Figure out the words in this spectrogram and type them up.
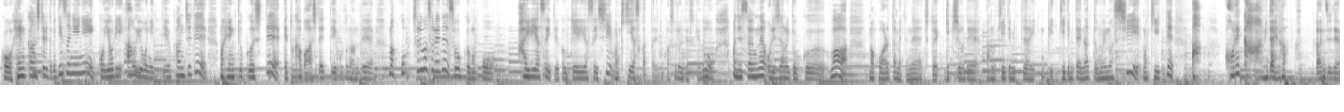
こう変換してるというかディズニーにこうより合うようにっていう感じで、まあ、編曲して、えっと、カバーしてっていうことなんで、まあ、こうそれはそれですごくもうこう入りやすいというか受け入れやすいし、まあ、聴きやすかったりとかするんですけど、まあ、実際のねオリジナル曲は、まあ、こう改めてねちょっと劇場であの聞いてみたい聞いてみたいなって思いますし、まあ、聞いてあっこれかみたいな感じで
